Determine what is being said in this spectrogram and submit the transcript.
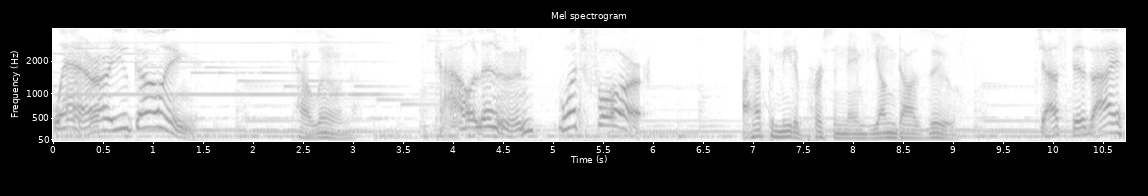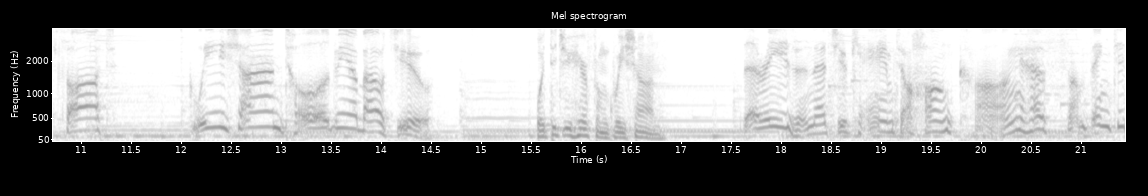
Where are you going? Kowloon. Kowloon? What for? I have to meet a person named Yuanda Zhu. Just as I thought. Guishan told me about you. What did you hear from Guishan? The reason that you came to Hong Kong has something to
